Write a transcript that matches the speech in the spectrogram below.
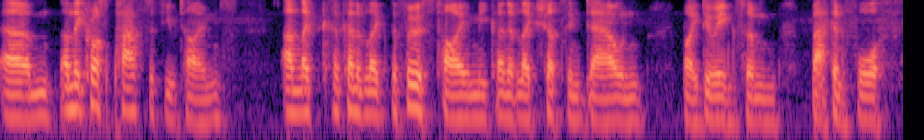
Um, and they cross paths a few times. And like kind of like the first time he kind of like shuts him down by doing some back and forth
